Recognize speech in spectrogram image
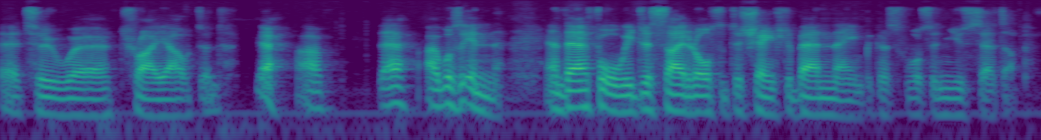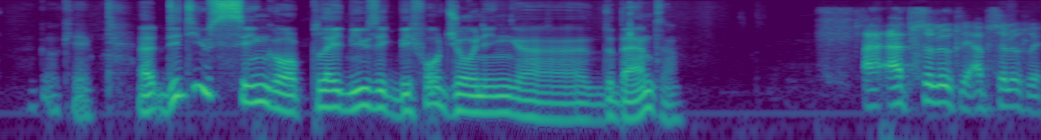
uh, to uh, try out, and yeah, there I was in, and therefore we decided also to change the band name because it was a new setup. Okay. Uh, did you sing or play music before joining uh, the band? Uh, absolutely, absolutely.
